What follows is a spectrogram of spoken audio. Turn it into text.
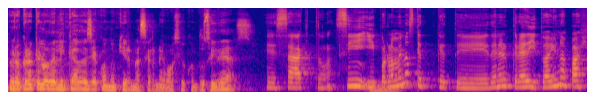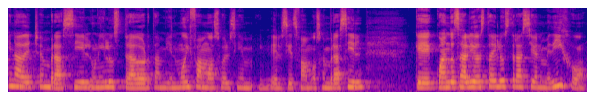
Pero creo que lo delicado es ya cuando quieren hacer negocio con tus ideas. Exacto, sí, y por lo menos que, te den el crédito. Hay una página, de hecho, en Brasil, un ilustrador también muy famoso, él sí, él sí es famoso en Brasil, que cuando salió esta ilustración me dijo,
